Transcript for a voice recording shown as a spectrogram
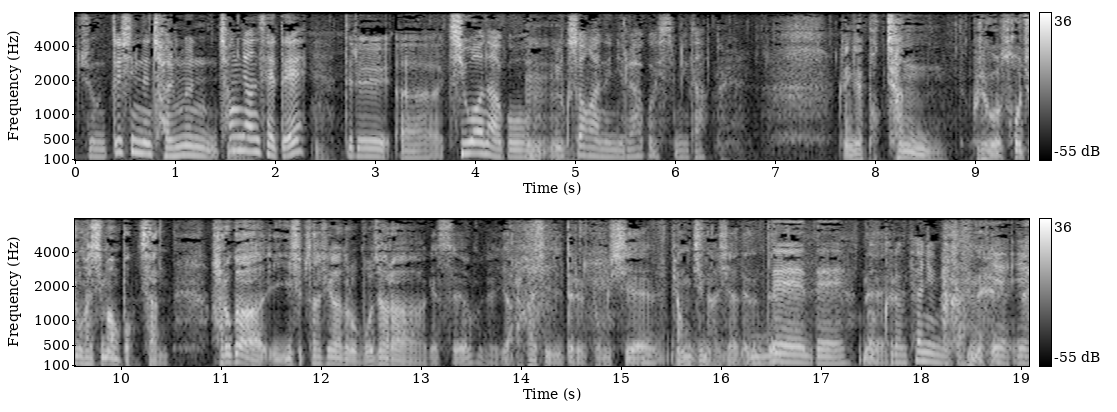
좀 뜻 있는 젊은 청년 세대들을 어, 지원하고 육성하는 일을 하고 있습니다. 네. 굉장히 벅찬 그리고 소중하지만 벅찬 하루가 24시간으로 모자라겠어요. 여러 가지 일들을 동시에 음. 병진하셔야 되는데. 네, 네. 뭐 네. 그런 편입니다. 네. 예, 예.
